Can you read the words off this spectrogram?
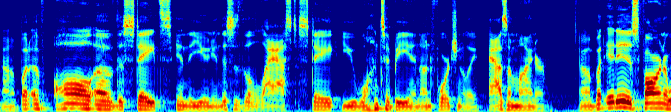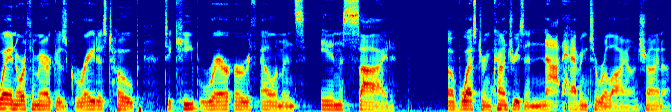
Uh, but of all of the states in the union, this is the last state you want to be in, unfortunately, as a miner. Uh, but it is far and away North America's greatest hope to keep rare earth elements inside of Western countries and not having to rely on China.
